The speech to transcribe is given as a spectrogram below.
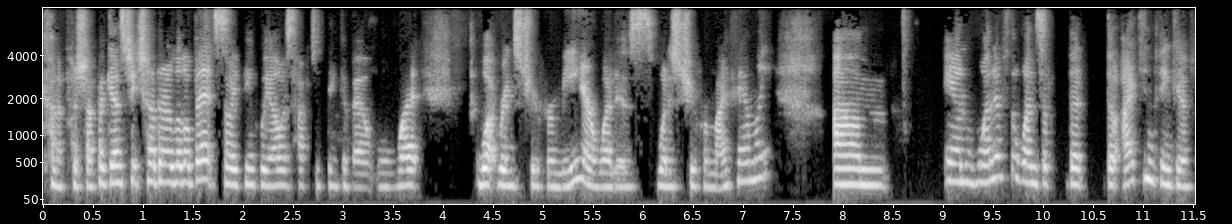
kind of push up against each other a little bit. So I think we always have to think about well, what what rings true for me or what is what is true for my family. Um, and one of the ones that, that that I can think of,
